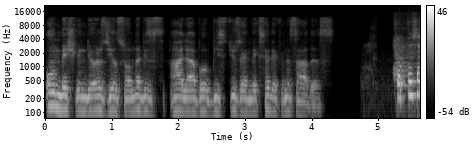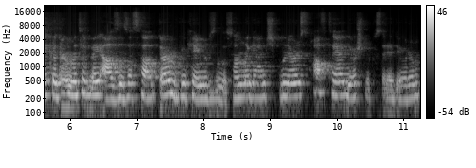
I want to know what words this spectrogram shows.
15 bin diyoruz yıl sonunda biz hala bu BIST 100 endeks hedefine sadığız. Çok teşekkür ederim Mete Bey. Ağzınıza sağlık diyorum. Bugünkü yayınımızın da sonuna gelmiş bulunuyoruz. Haftaya görüşmek üzere diyorum.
